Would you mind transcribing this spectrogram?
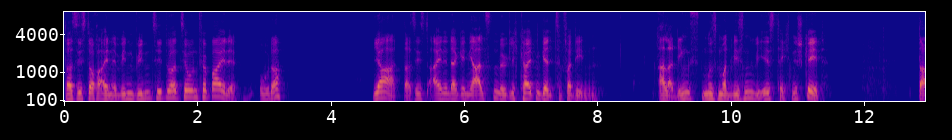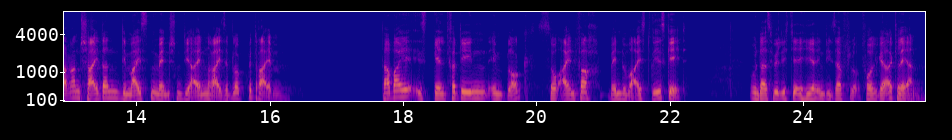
Das ist doch eine Win-Win-Situation für beide, oder? Ja, das ist eine der genialsten Möglichkeiten, Geld zu verdienen. Allerdings muss man wissen, wie es technisch geht. Daran scheitern die meisten Menschen, die einen Reiseblog betreiben. Dabei ist Geldverdienen im Blog so einfach, wenn du weißt, wie es geht. Und das will ich dir hier in dieser Folge erklären.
